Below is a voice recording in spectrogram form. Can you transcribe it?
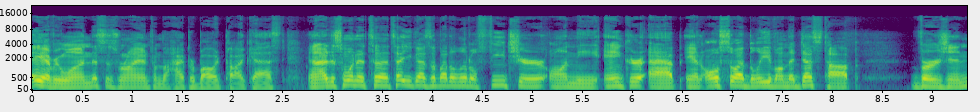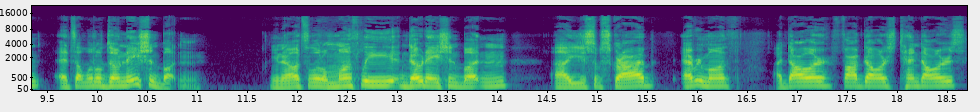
Hey everyone, this is Ryan from the Hyperbolic Podcast, and I just wanted to tell you guys about a little feature on the Anchor app and also, I believe, on the desktop version. It's a little donation button. You know, it's a little monthly donation button. Uh, you subscribe every month, a dollar, five dollars, ten dollars,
